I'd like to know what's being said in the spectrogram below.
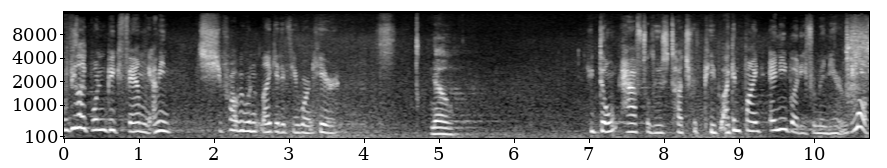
We'll be like one big family. I mean, she probably wouldn't like it if you weren't here. No. You don't have to lose touch with people. I can find anybody from in here. Look.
